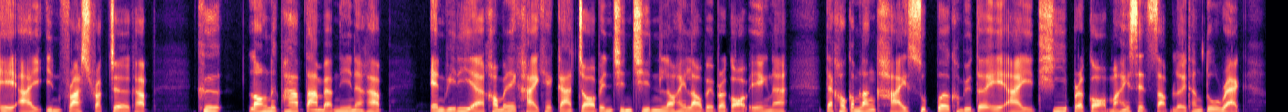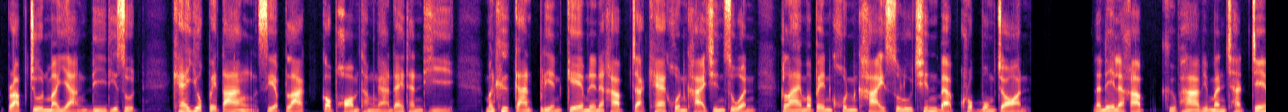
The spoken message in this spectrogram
AI infrastructure ครับ คือลองนึกภาพตามแบบนี้นะครับ NVIDIA เขาไม่ได้ขายแค่การ์ดจอเป็นชิ้น ๆ แล้วให้เราไปประกอบเองนะ แต่เขากำลังขายซูเปอร์คอมพิวเตอร์ AI ที่ประกอบมาให้เสร็จสับเลยทั้งตู้ rack ปรับจูนมาอย่างดีที่สุด แค่ยกไปตั้งเสียบปลั๊กก็พร้อมทำงานได้ทันที มันคือการเปลี่ยนเกมเลยนะครับ จากแค่คนขายชิ้นส่วน กลายมาเป็นคนขายโซลูชันแบบครบวงจร และนี่แหละครับ คือภาพที่มันชัดเจน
